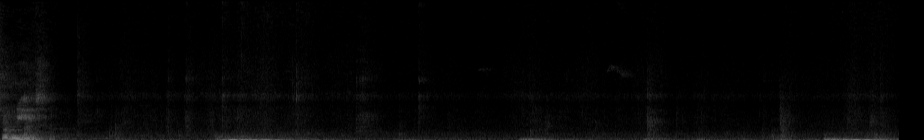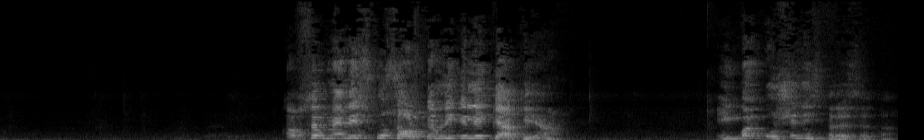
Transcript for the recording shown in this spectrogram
सुनिए अब सर मैंने इसको सॉल्व करने के लिए क्या किया? एक बार क्वेश्चन इस तरह से था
